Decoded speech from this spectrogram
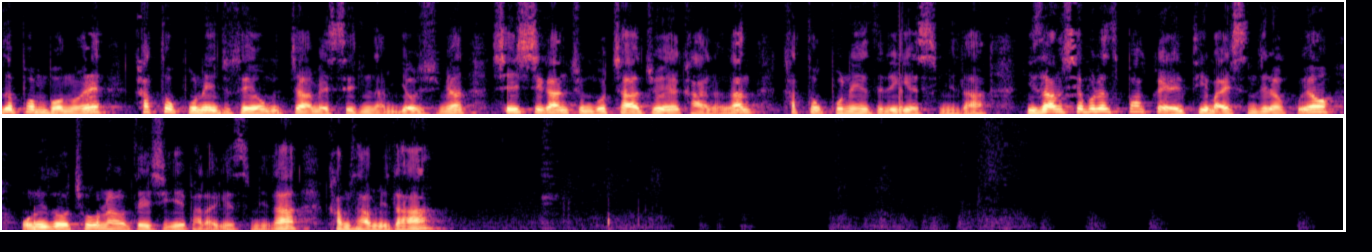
휴대폰 번호에 카톡 보내주세요. 문자 메시지 남겨주시면 실시간 중고차 조회 가능한 카톡 보내드리겠습니다. 이상 쉐보레 스파크 LT 말씀드렸고요. 오늘도 좋은 하루 되시기 바라겠습니다. 감사합니다.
